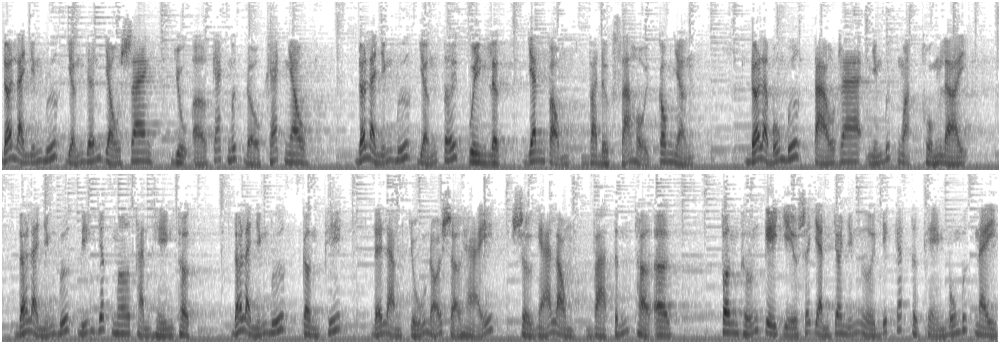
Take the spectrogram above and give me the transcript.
Đó là những bước dẫn đến giàu sang dù ở các mức độ khác nhau. Đó là những bước dẫn tới quyền lực, danh vọng và được xã hội công nhận. Đó là bốn bước tạo ra những bước ngoặt thuận lợi. Đó là những bước biến giấc mơ thành hiện thực. Đó là những bước cần thiết để làm chủ nỗi sợ hãi, sự ngã lòng và tính thờ ơ. Phần thưởng kỳ diệu sẽ dành cho những người biết cách thực hiện bốn bước này.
